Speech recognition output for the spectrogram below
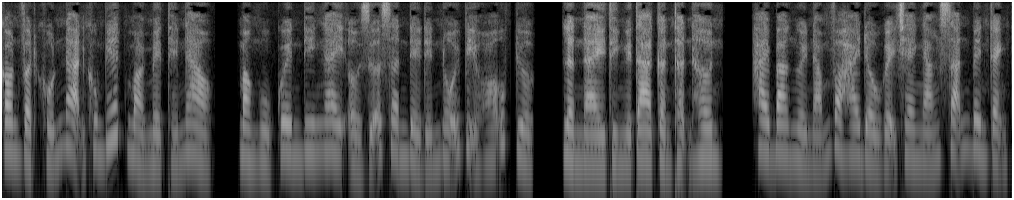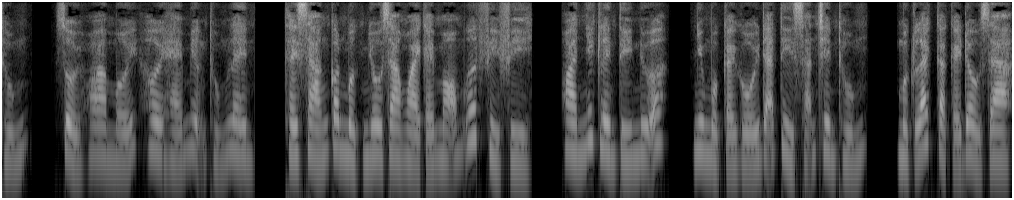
con vật khốn nạn không biết mỏi mệt thế nào, mà ngủ quên đi ngay ở giữa sân để đến nỗi bị hoa úp được. Lần này thì người ta cẩn thận hơn. Hai ba người nắm vào hai đầu gậy tre ngáng sẵn bên cạnh thúng, rồi hoa mới hơi hé miệng thúng lên. Thấy sáng con mực nhô ra ngoài cái mõm ướt phì phì, hoa nhích lên tí nữa, nhưng một cái gối đã tì sẵn trên thúng. Mực lách cả cái đầu ra,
